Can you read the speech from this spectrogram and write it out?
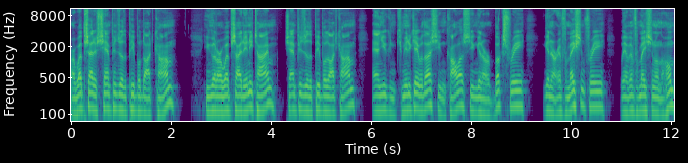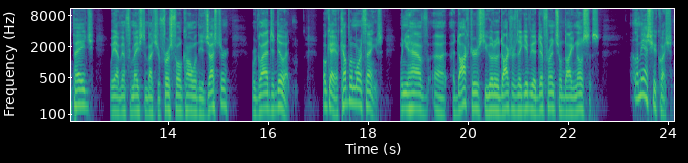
Our website is championsofthepeople.com. You can go to our website anytime, championsofthepeople.com, and you can communicate with us. You can call us. You can get our books free. Get our information free. We have information on the homepage. We have information about your first phone call with the adjuster. We're glad to do it. Okay, a couple more things. When you have uh, doctors, you go to the doctors, they give you a differential diagnosis. Let me ask you a question.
